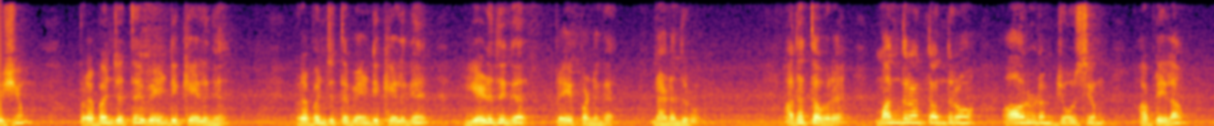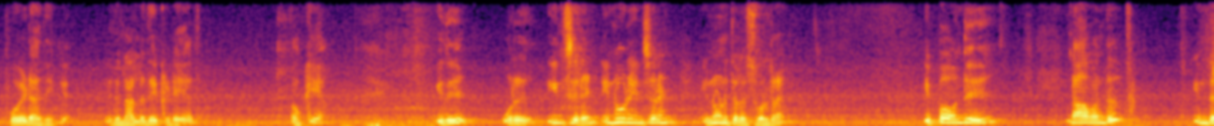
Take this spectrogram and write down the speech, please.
விஷயம் பிரபஞ்சத்தை வேண்டி கேளுங்க. பிரபஞ்சத்தை வேண்டி கேளுங்க எழுதுங்க ப்ரே பண்ணுங்க நடந்துடும். அதை தவிர மந்திரம் தந்திரம் ஆருடம் ஜோசியம் அப்படிலாம் போயிடாதீங்க. இது நல்லதே கிடையாது. ஓகே இது ஒரு இன்சிடெண்ட் இன்னொரு இன்சிடெண்ட் இன்னொன்றுத்தில் சொல்கிறேன் இப்போ வந்து நான் வந்து இந்த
